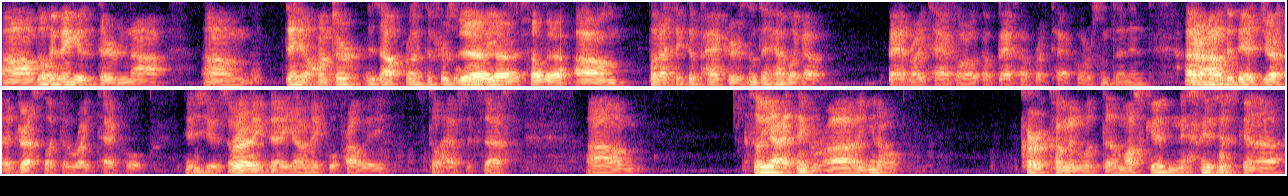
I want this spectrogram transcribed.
Um, the only thing is they're not. Um, Danielle Hunter is out for like the first four Yeah, weeks. yeah, I saw that. Um, but I think the Packers don't they have like a bad right tackle or like a backup right tackle or something? And I don't know. I don't think they addre- addressed like the right tackle issue. So I think that Yannick will probably still have success. Um, so yeah, I think uh, you know Kirk coming with the musket and he's just gonna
